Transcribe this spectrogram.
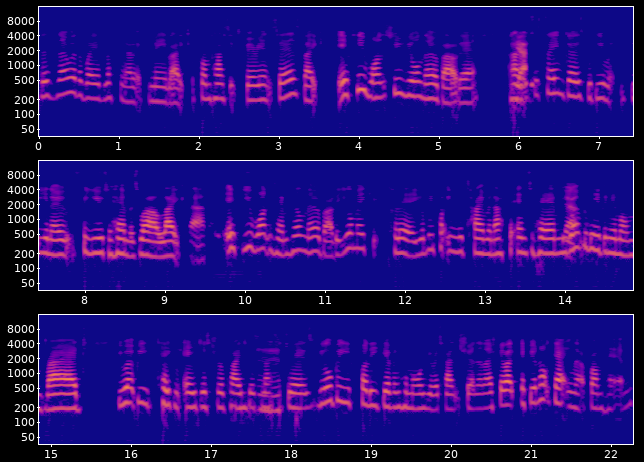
there's no other way of looking at it for me like from past experiences. Like if he wants you you'll know about it. And yeah. it's the same goes with you you know for you to him as well. Like yeah. if you want him he'll know about it. You'll make it clear. You'll be putting your time and effort into him. You yeah. won't be leaving him on read you won't be taking ages to reply to his mm-hmm. messages. You'll be fully giving him all your attention. And i feel like if you're not getting that from him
